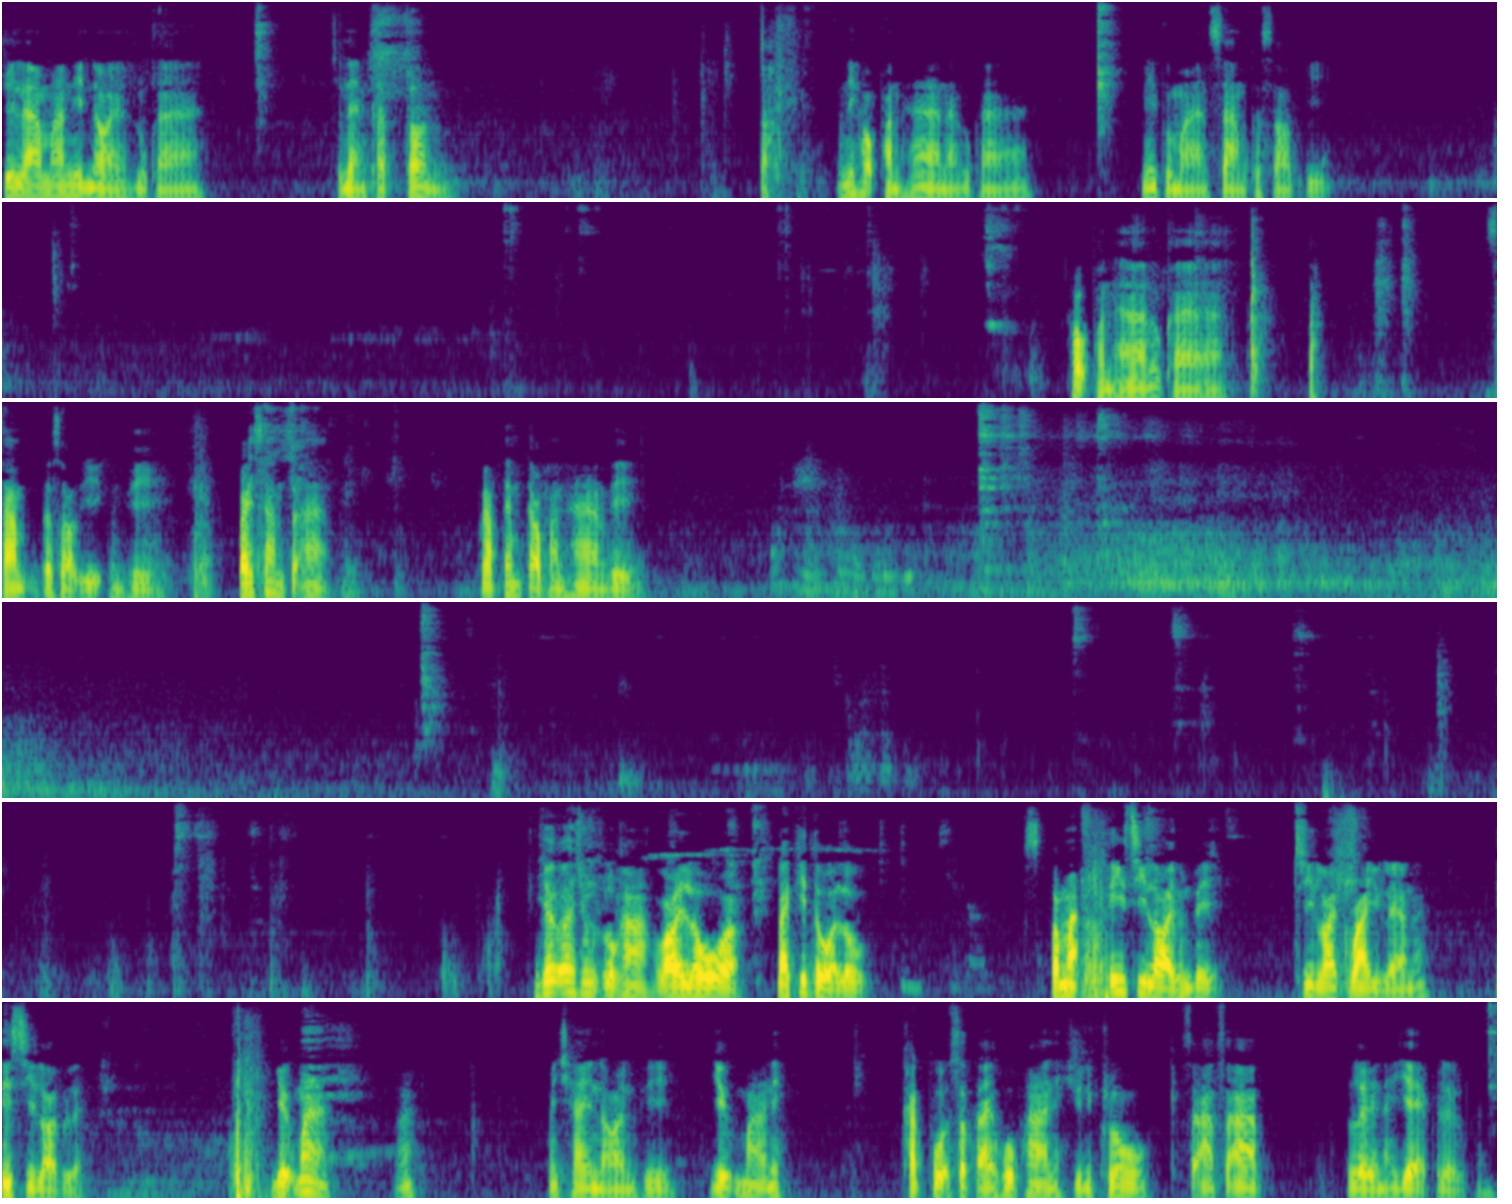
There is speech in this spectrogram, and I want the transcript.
กีฬามานิดหน่อย ลูกค้าแสดงคัตตอนต่ะวันนี้หกพันห้านะ ลูกค้า มีประมาณ 3 กระสอบอีก เขาพันห้าลูกค้าตัสามกระสอบอีกคุณพี่ ไปสามสะอาดรับเต็มเก่าพันห้าพี่ เยอะอะชุลูกค้าร้อยโลอะได้กี่ตัวลูก ประมาณตีสี่ร้อยคุณพี่สี่ร้อยกว่าอยู่แล้วนะตีสี่ร้อยไปเลย เยอะมากนะไม่ใช่นอนพี่ เยอะมากนี่ขัดพวกสไตล์หัวผ้านี่ยูนิโคลสะอาดสะอาดเลยนะ แย่ไปเลยลูกค้า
